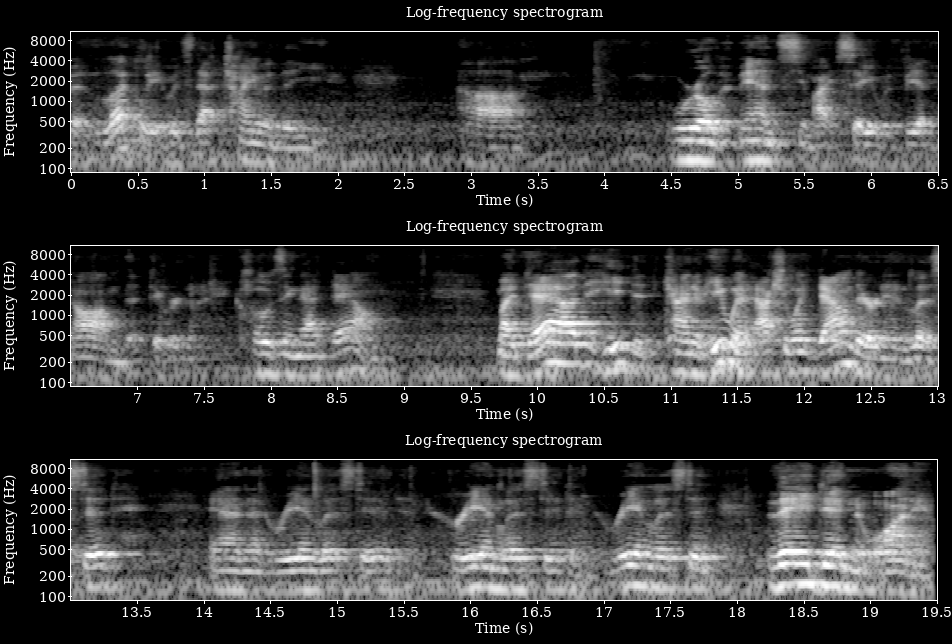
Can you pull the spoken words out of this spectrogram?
But luckily, it was that time of the um, world events, you might say, with Vietnam, that they were closing that down. My dad, he did kind of, he went, actually went down there and enlisted, and then re-enlisted, re-enlisted, and re-enlisted. They didn't want him.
